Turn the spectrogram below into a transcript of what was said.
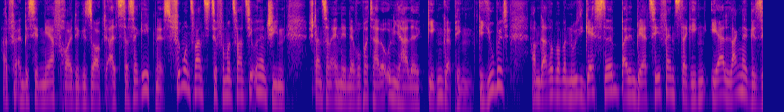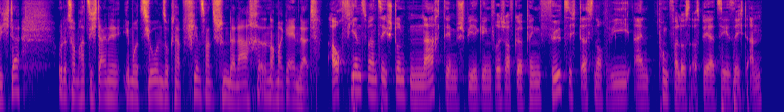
hat für ein bisschen mehr Freude gesorgt als das Ergebnis. 25 zu 25 unentschieden stand es am Ende in der Wuppertaler Unihalle gegen Göppingen. Gejubelt haben darüber aber nur die Gäste, bei den BRC-Fans dagegen eher lange Gesichter. Oder Tom, hat sich deine Emotion so knapp 24 Stunden danach nochmal geändert? Auch 24 Stunden nach dem Spiel gegen Frisch auf Göppingen fühlt sich das noch wie ein Punktverlust aus BRC-Sicht an.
